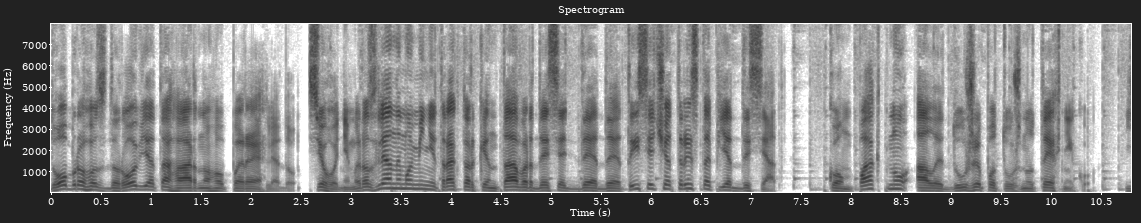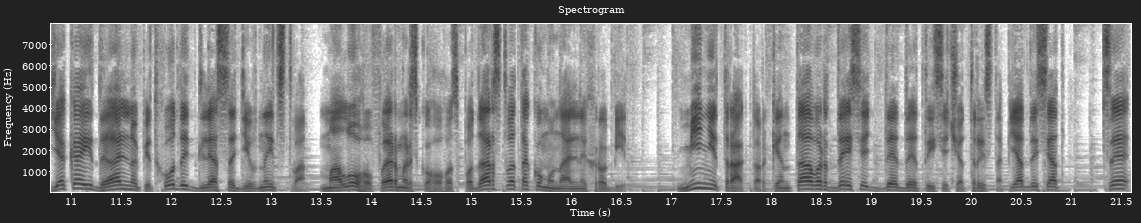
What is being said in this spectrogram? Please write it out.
Доброго здоров'я та гарного перегляду. Сьогодні ми розглянемо міні-трактор Кентавр 10DD 1350 компактну, але дуже потужну техніку, яка ідеально підходить для садівництва, малого фермерського господарства та комунальних робіт. Міні-трактор Кентавр 10DD 1350 це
